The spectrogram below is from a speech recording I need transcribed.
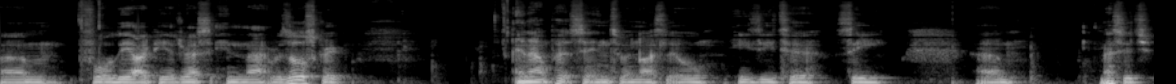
um, for the IP address in that resource group and outputs it into a nice little easy to see um, message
